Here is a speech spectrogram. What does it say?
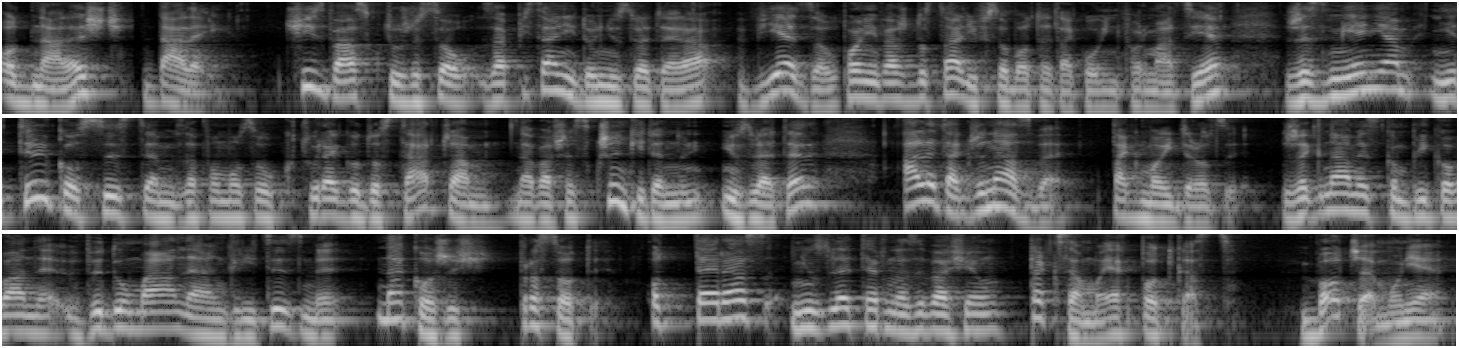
odnaleźć. Dalej. Ci z Was, którzy są zapisani do newslettera, wiedzą, ponieważ dostali w sobotę taką informację, że zmieniam nie tylko system, za pomocą którego dostarczam na Wasze skrzynki ten newsletter, ale także nazwę. Tak, moi drodzy, żegnamy skomplikowane, wydumane anglicyzmy na korzyść prostoty. Od teraz newsletter nazywa się tak samo jak podcast. Bo czemu nie?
